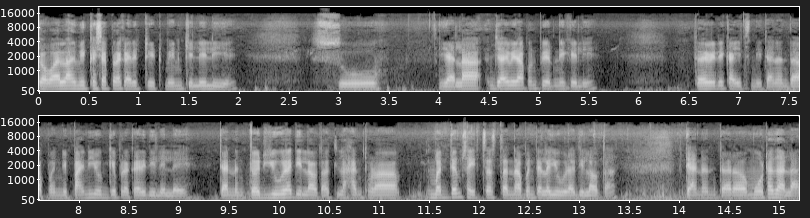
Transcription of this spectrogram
गव्हाला आम्ही कशा प्रकारे ट्रीटमेंट केलेली आहे सो याला ज्यावेळी आपण पेरणी केली त्यावेळी काहीच नाही. त्यानंतर आपण पाणी योग्य प्रकारे दिलेलं आहे त्यानंतर युरिया दिला होता लहान थोडा मध्यम साईजचा असताना आपण त्याला युवरा दिला होता. त्यानंतर मोठा झाला.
